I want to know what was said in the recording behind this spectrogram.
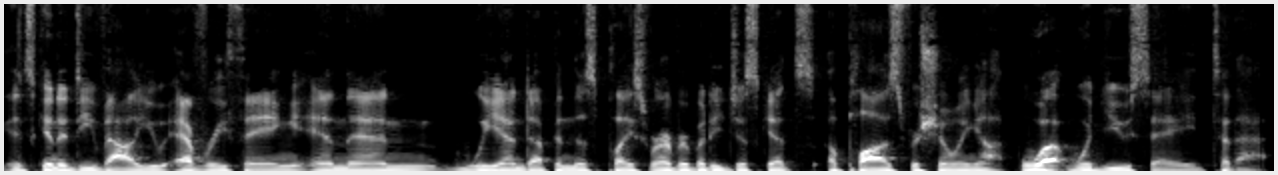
it's going to devalue everything. And then we end up in this place where everybody just gets applause for showing up. What would you say to that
